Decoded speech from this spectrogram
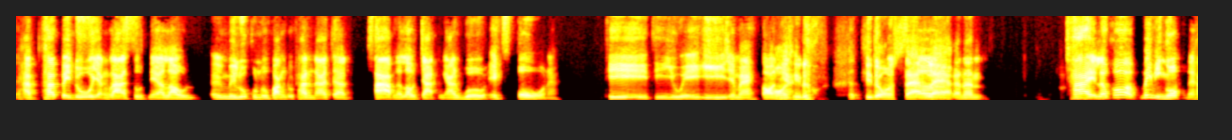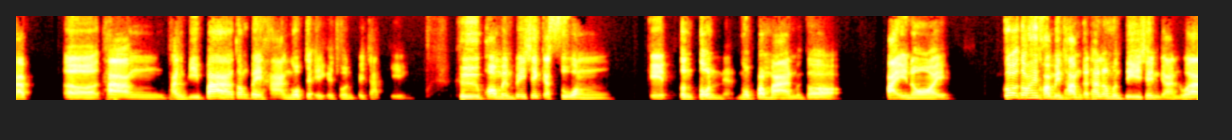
นะครับ ถ้าไปดูอย่างล่าสุดเนี่ย เราเอ้ยไม่รู้คุณผู้ฟังทุกท่านน่าจะทราบนะเราจัดงาน World Expo นะที่ที่ UAE ใช่ไหมตอนเนี้ยที่โดนที่โดนแซะเออแหลกอันนั้น ใช่แล้วก็ไม่มีงบนะครับ เอ่อทางทางดีป้าต้องไปหางบจากเอกชนไปจัดเอง คือพอมันไม่ใช่กระทรวงเกตต้นๆเนี่ย งบประมาณมันก็ไปน้อย ก็ต้องให้ความเป็นธรรมกับท่านรัฐมนตรีเช่นกันว่า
